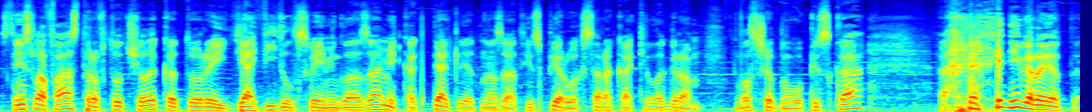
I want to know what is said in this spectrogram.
Станислав Астров, тот человек, который я видел своими глазами, как пять лет назад из первых 40 килограмм волшебного песка Невероятно.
